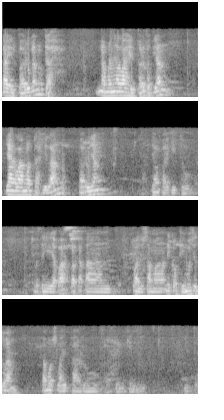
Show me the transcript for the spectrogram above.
lahir baru kan udah namanya lahir baru berarti kan yang lama udah hilang baru yang yang baik itu seperti apa perkataan Tuhan Yesus sama Nikodemus itu kan kamu harus lahir baru gini gini itu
